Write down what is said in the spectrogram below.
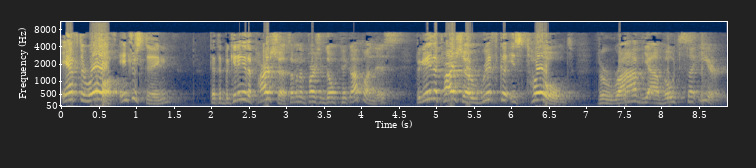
After all, interesting that the beginning of the Parsha, some of the Parsha don't pick up on this, beginning of the Parsha, Rivka is told, V'rav Yavot Sa'ir.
